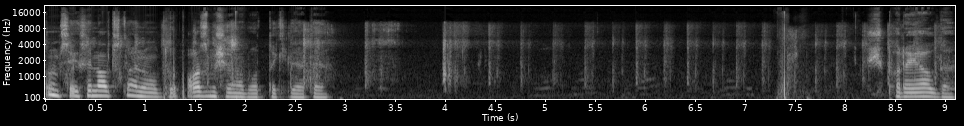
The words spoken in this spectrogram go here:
Oğlum 86 tane oldu. Azmış ama bottakilerde. Parayı al da.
